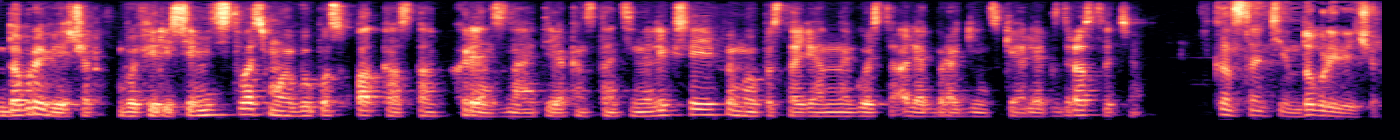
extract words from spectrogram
Добрый вечер. В эфире 78-й выпуск подкаста «Хрен знает». Я Константин Алексеев и мой постоянный гость Олег Брагинский. Олег, здравствуйте. Константин, добрый вечер.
